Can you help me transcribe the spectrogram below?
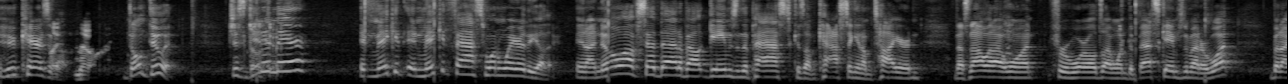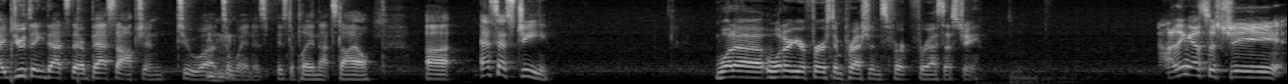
who cares about? Like, no. Don't do it. Just get Don't in do it. there and make it and make it fast one way or the other. And I know I've said that about games in the past because I'm casting and I'm tired. That's not what I want for Worlds. I want the best games no matter what. But I do think that's their best option to uh, Mm-hmm. to win is, is to play in that style. Uh, SSG. What uh what are your first impressions for for SSG? I think SSG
